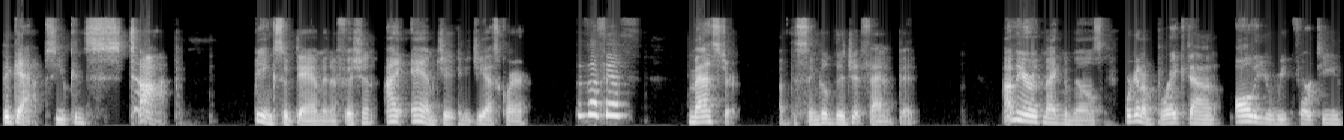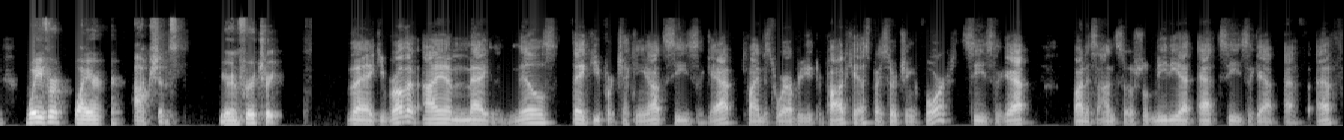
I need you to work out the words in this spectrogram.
the gap so you can stop being so damn inefficient. I am Jamie G. Esquire, the fifth master of the single digit FAAB bid. I'm here with Magnum Mills. We're going to break down all of your week 14 waiver wire options. You're in for a treat. Thank you, brother. I am Magnum Mills. Thank you for checking out Seize the Gap. Find us wherever you get your podcast by searching for Seize the Gap. Find us on social media at Seize the Gap FF.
